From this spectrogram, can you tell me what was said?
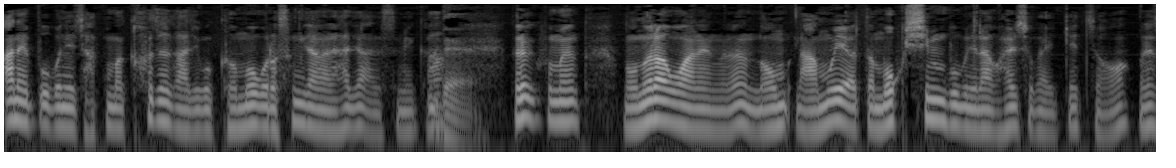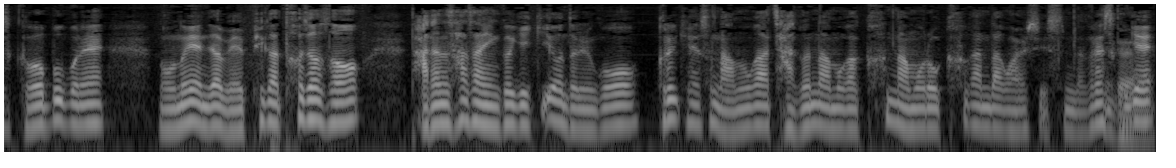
안에 부분이 자꾸만 커져 가지고 거목으로 성장을 하지 않습니까? 네. 그렇게 보면 논어라고 하는 거는 노- 나무의 어떤 목심 부분이라고 할 수가 있겠죠. 그래서 그 부분에 논어에 이제 외피가 터져서 다른 사상이 거기에 끼어들고 그렇게 해서 나무가 작은 나무가 큰 나무로 커간다고 할 수 있습니다. 그래서 네. 그게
